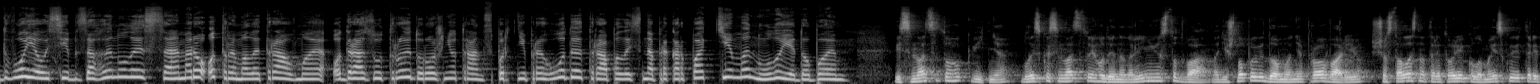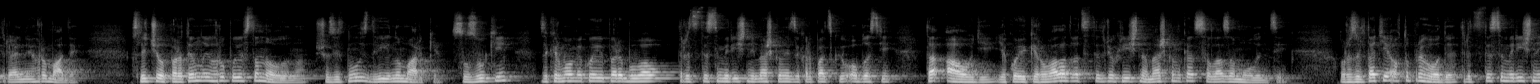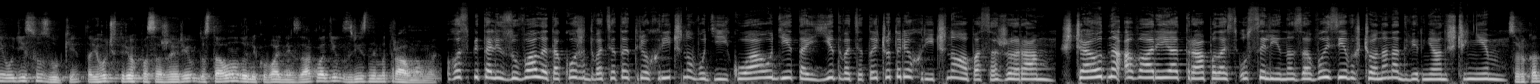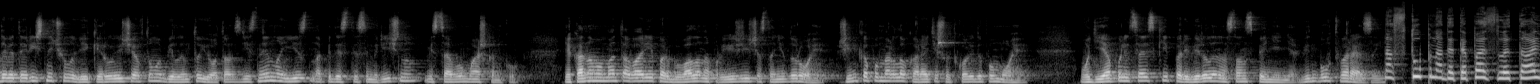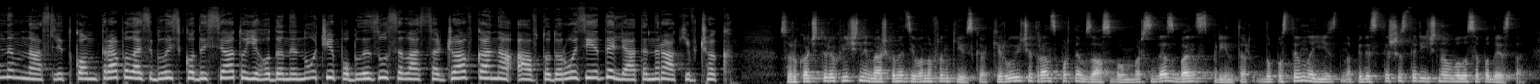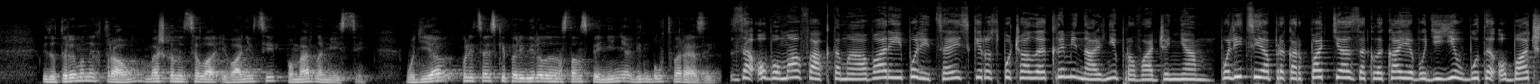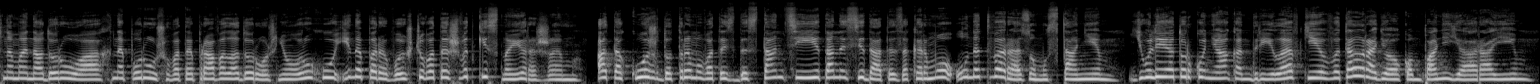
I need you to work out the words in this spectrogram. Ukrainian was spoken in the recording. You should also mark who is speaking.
Speaker 1: Двоє осіб загинули, семеро отримали травми. Одразу три дорожньо-транспортні пригоди трапились на Прикарпатті минулої доби.
Speaker 2: 18 квітня близько 17 години на лінію 102 надійшло повідомлення про аварію, що сталося на території Коломийської територіальної громади. Слідчо-оперативною групою встановлено, що зіткнулись дві іномарки Сузукі, за кермом якої перебував 37-річний мешканець Закарпатської області, та Ауді, якою керувала 23-річна мешканка села Замулинці. У результаті автопригоди 37-річний водій Сузукі та його чотирьох пасажирів доставлено до лікувальних закладів з різними травмами.
Speaker 1: Госпіталізували також 23-річну водійку Ауді та її 24-річного пасажира. Ще одна аварія трапилась у селі Назавизів, що на Надвірнянщині.
Speaker 2: 49-річний чоловік, керуючи автомобілем Toyota, здійснив наїзд на 57-річну місцеву мешканку, яка на момент аварії перебувала на проїжджій частині дороги. Жінка померла в кареті швидкої допомоги. Водія поліцейські перевірили на стан сп'яніння. Він був тверезий.
Speaker 1: Наступна ДТП з летальним наслідком трапилась близько 10-ї години ночі поблизу села Саджавка на автодорозі Делятин-Раківчик.
Speaker 2: 44-річний мешканець Івано-Франківська, керуючи транспортним засобом Mercedes-Benz Sprinter, допустив наїзд на 56-річного велосипедиста. Від отриманих травм мешканець села Іванівці помер на місці. Водія поліцейські перевірили на стан сп'яніння, він був тверезий.
Speaker 1: За обома фактами аварії поліцейські розпочали кримінальні провадження. Поліція Прикарпаття закликає водіїв бути обачними на дорогах, не порушувати правила дорожнього руху і не перевищувати швидкісний режим, а також дотримуватись дистанції та не сідати за кермо у нетверезому стані. Юлія Торконяк, Андрій Левків, телерадіокомпанія Раї.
